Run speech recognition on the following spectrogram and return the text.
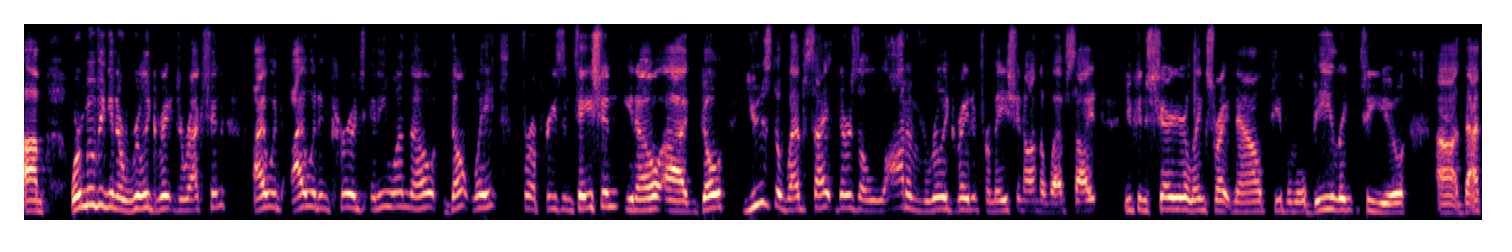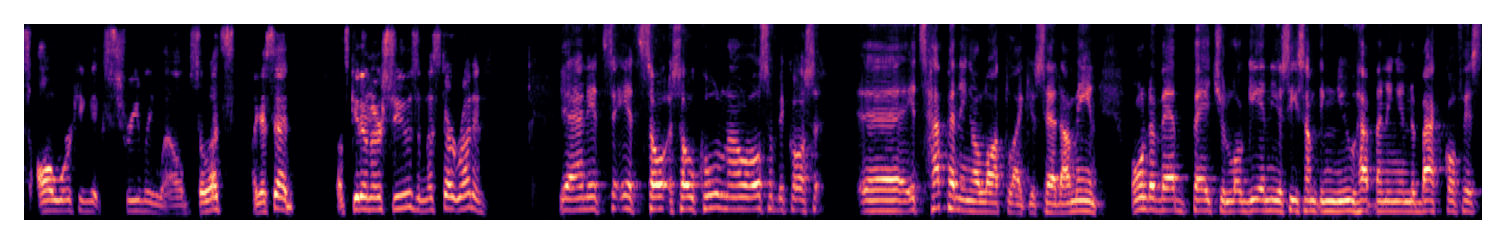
um, we're moving in a really great direction. I would I would encourage anyone though, don't wait for a presentation. You know, uh, go use the website. There's a lot of really great information on the website. You can share your links right now. People will be linked to you. Uh, that's all working extremely well. So let's, like I said, let's get in our shoes and let's start running. Yeah, and it's it's so so cool now also because uh, it's happening a lot, like you said. I mean, on the web page, you log in, you see something new happening in the back office.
